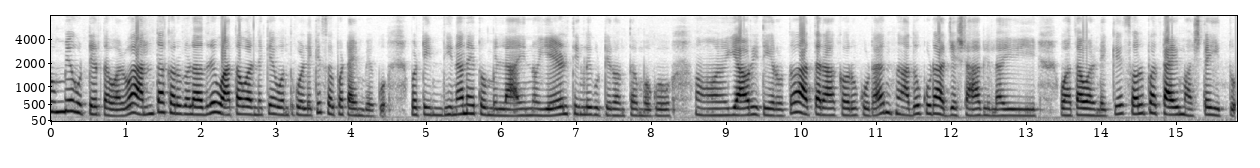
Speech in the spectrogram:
ತುಂಬಿ ಹುಟ್ಟಿರ್ತಾವಲ್ವ, ಅಂಥ ಕರುಗಳಾದರೆ ವಾತಾವರಣಕ್ಕೆ ಹೊಂದ್ಕೊಳ್ಳಿಕ್ಕೆ ಸ್ವಲ್ಪ ಟೈಮ್ ಬೇಕು. ಬಟ್ ಇನ್ನು ದಿನನೇ ತುಂಬಿಲ್ಲ. ಇನ್ನು ಏಳು ತಿಂಗಳಿಗೆ ಹುಟ್ಟಿರೋಂಥ ಮಗು ಯಾವ ರೀತಿ ಇರುತ್ತೋ ಆ ಥರ ಕರು ಕೂಡ, ಅದು ಕೂಡ ಅಡ್ಜಸ್ಟ್ ಆಗಲಿಲ್ಲ ಈ ವಾತಾವರಣಕ್ಕೆ. ಸ್ವಲ್ಪ ಟೈಮ್ ಅಷ್ಟೇ ಇತ್ತು.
